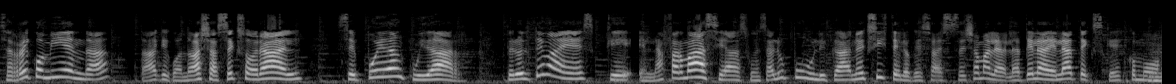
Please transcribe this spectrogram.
se recomienda que cuando haya sexo oral se puedan cuidar. Pero el tema es que en las farmacias o en salud pública no existe lo que se, llama la, la tela de látex, que es como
